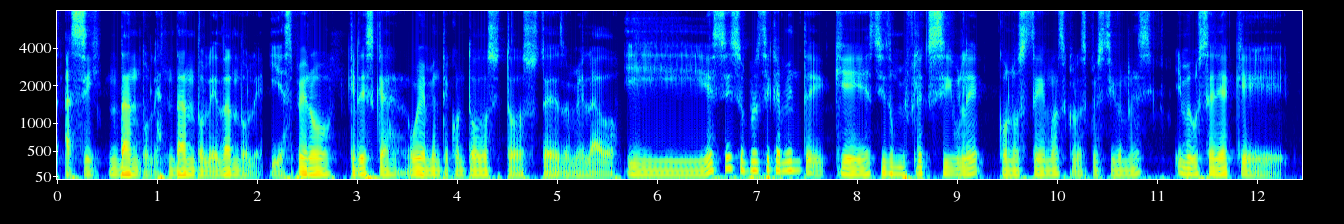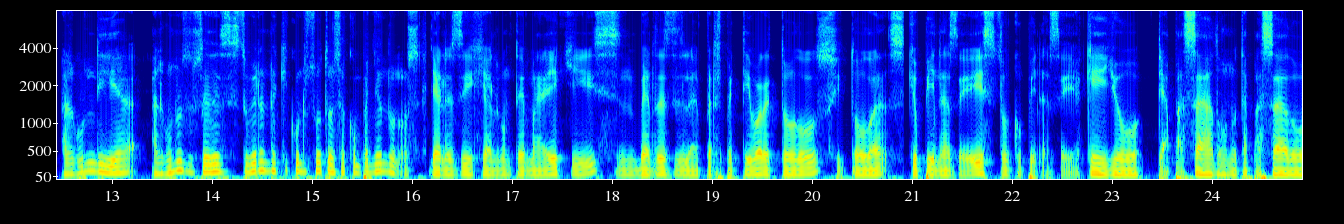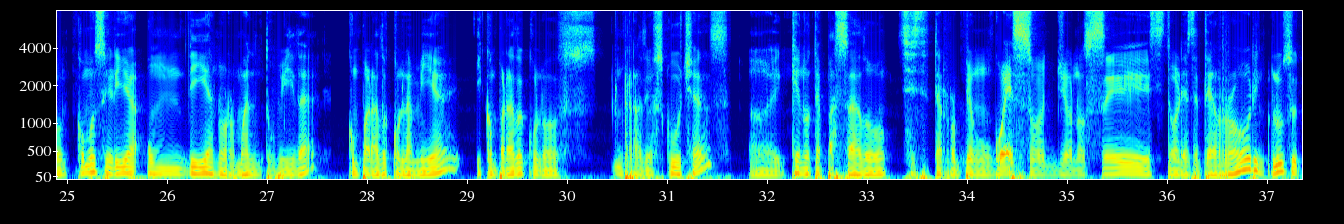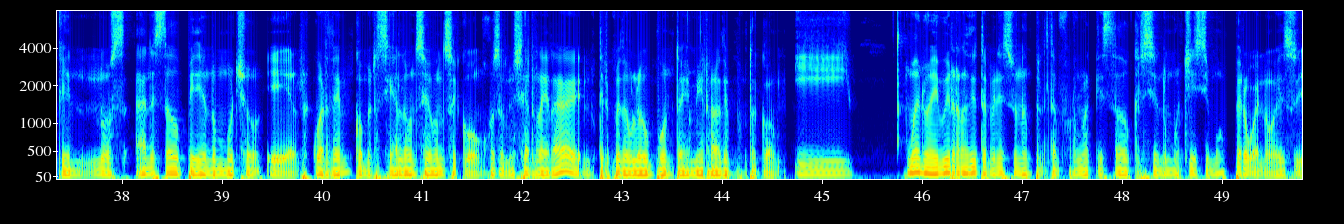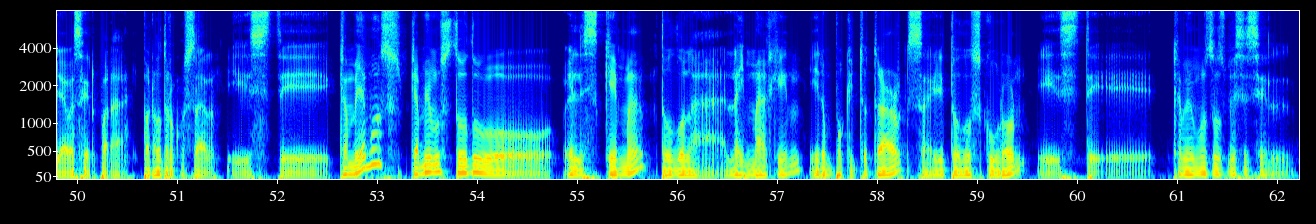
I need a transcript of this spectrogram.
así, dándole, dándole, dándole. Y espero crezca, obviamente, con todos y todas ustedes de mi lado. Y es eso, prácticamente, que he sido muy flexible con los temas, con las cuestiones. Y me gustaría que algún día algunos de ustedes estuvieran aquí con nosotros acompañándonos. Ya les dije algún tema X, ver desde la perspectiva de todos y todas. ¿Qué opinas de esto? ¿Qué opinas de aquello? ¿Te ha pasado? ¿No te ha pasado? ¿Cómo sería un día normal en tu vida? comparado con la mía y comparado con los radioescuchas. ¿Qué no te ha pasado? Si se te rompió un hueso, yo no sé, historias de terror incluso que nos han estado pidiendo mucho. Eh, recuerden, comercial 1111 con José Luis Herrera en www.emiradio.com. Y bueno, Emi Radio también es una plataforma que ha estado creciendo muchísimo, pero bueno, eso ya va a ser para, para otro costal. Este, cambiamos, cambiamos todo el esquema, toda la, la imagen, era un poquito dark, ahí todo oscuro. Este, cambiamos dos veces el,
